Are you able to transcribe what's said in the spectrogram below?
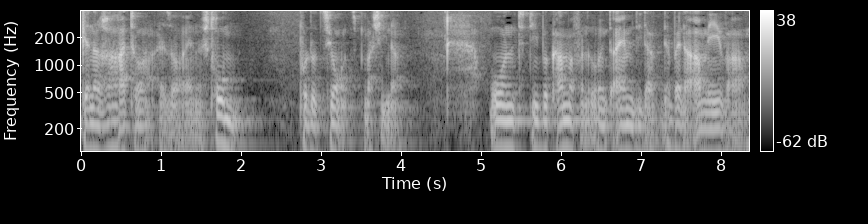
Generator, also eine Stromproduktionsmaschine. Und die bekam er von irgendeinem, da, der bei der Armee war.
